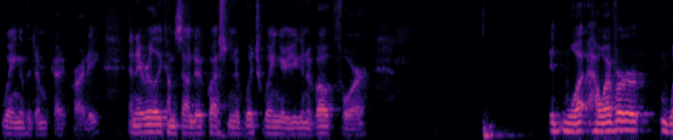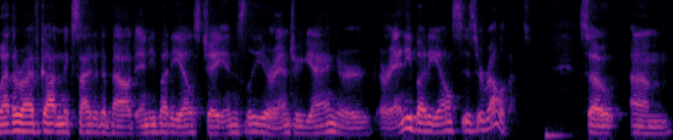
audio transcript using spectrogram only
wing of the democratic party and it really comes down to a question of which wing are you going to vote for it, what, however, whether I've gotten excited about anybody else, Jay Inslee or Andrew Yang or, or anybody else is irrelevant. So um,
